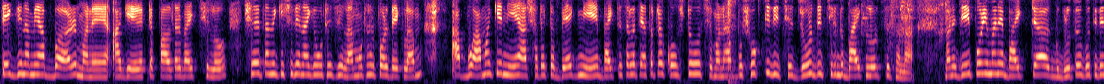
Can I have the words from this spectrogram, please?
তো একদিন আমি আব্বার মানে আগের একটা পালসার বাইক ছিল, সেটাতে আমি কিছুদিন আগে উঠেছিলাম ওঠার পর দেখলাম আব্বু আমাকে নিয়ে আর সাথে একটা ব্যাগ নিয়ে বাইকটা চালাতে এতটা কষ্ট হচ্ছে মানে আব্বু শক্তি দিচ্ছে, জোর দিচ্ছে, কিন্তু বাইক লড়তেছে না। মানে যেই পরিমাণে বাইকটা দ্রুত গতিতে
